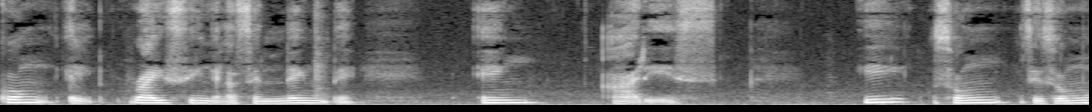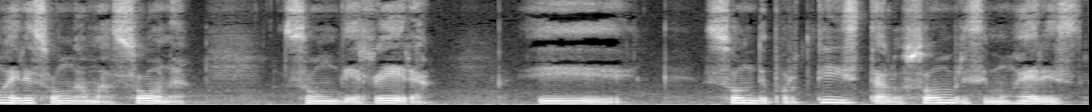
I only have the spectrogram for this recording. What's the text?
con el rising, el ascendente en Aries y son, si son mujeres, son amazonas, son guerreras, eh, son deportistas, los hombres y mujeres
